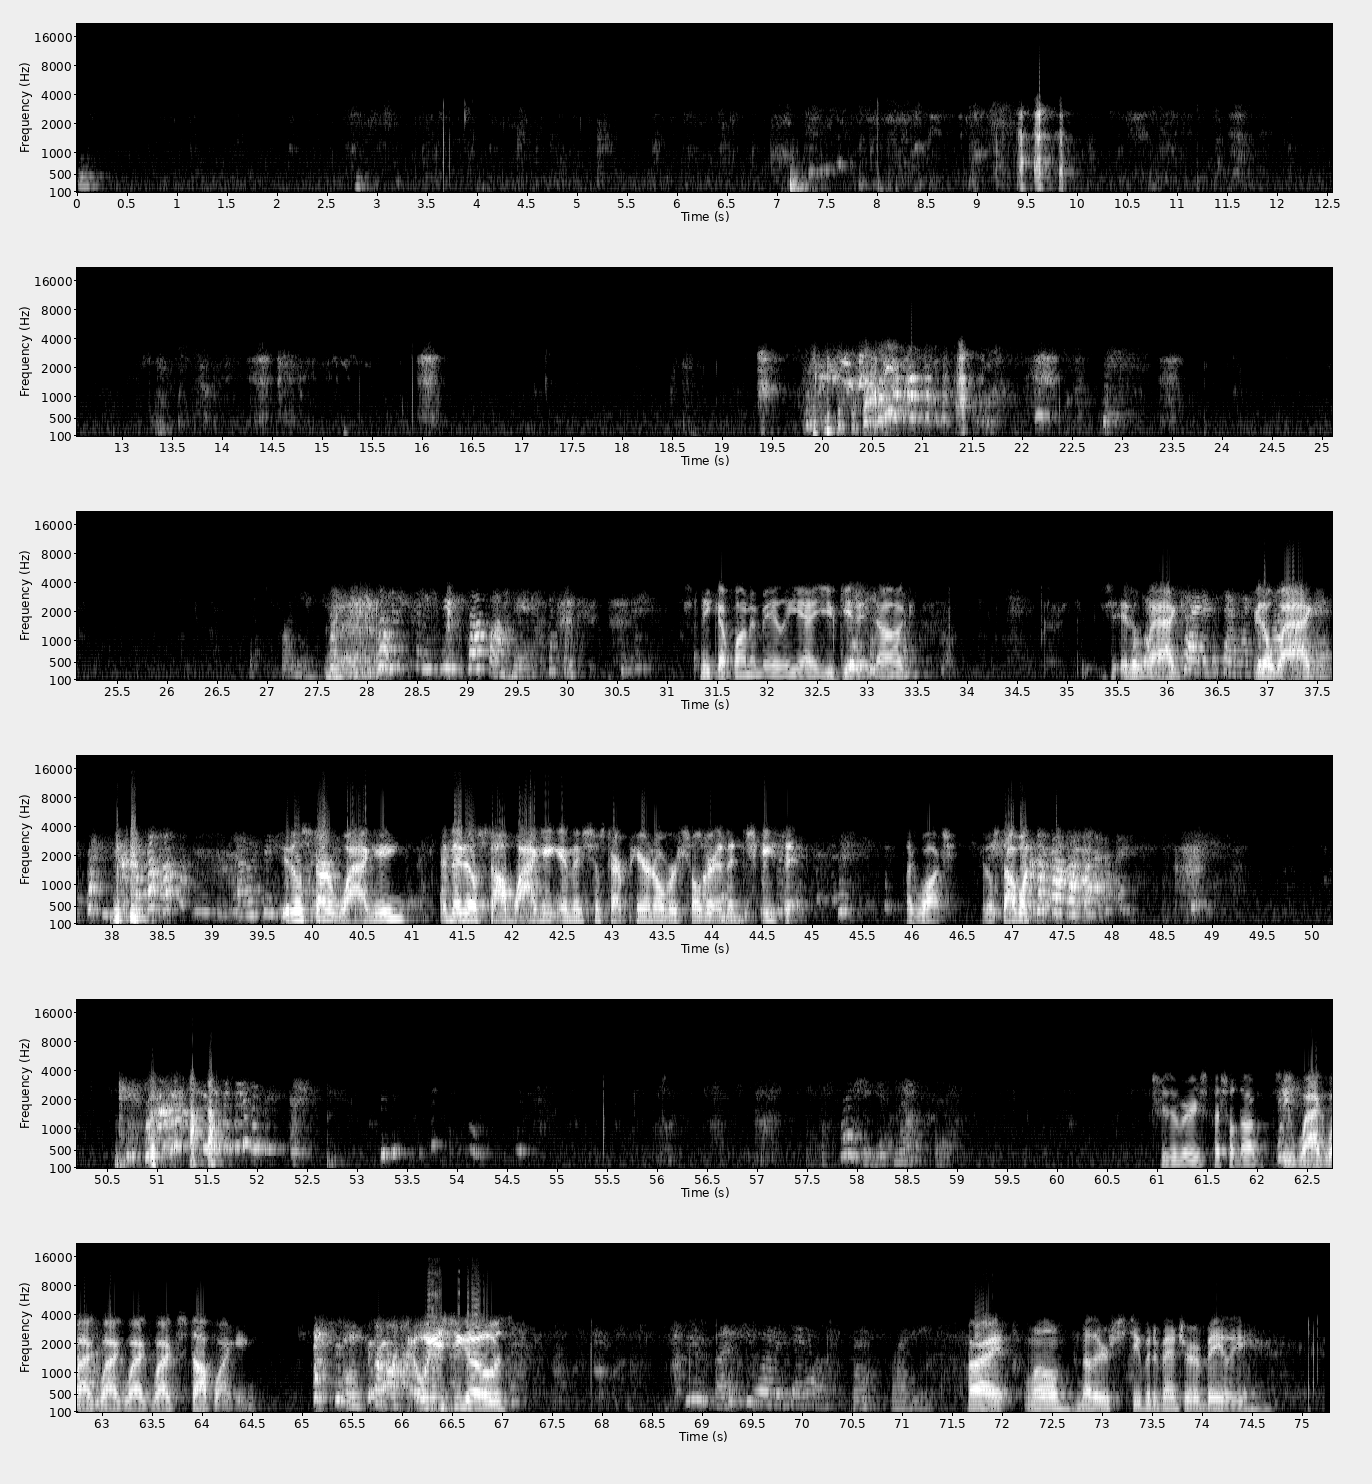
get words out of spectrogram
That's funny. He sneaks up on it. Sneak up on it, Baylea. Yeah, you get it, dog. It'll wag. Trying to pretend like It'll wag. it. I was thinking It'll start wagging, and then it'll stop wagging, and then she'll start peering over her shoulder, and then chase it. Like, watch. It'll stop wagging. She just noticed it. She's a very special dog. See, wag, wag, wag, wag, wag. Stop wagging. Away she goes. Why does she want to tail? That's funny. All right. Well, another stupid adventure of Baylea.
